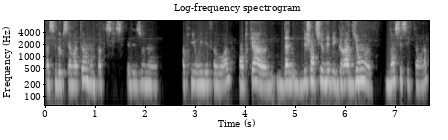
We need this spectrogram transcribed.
assez d'observateurs, non pas parce que c'était des zones euh, a priori défavorables, en tout cas euh, d'échantillonner des gradients euh, dans ces secteurs-là.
